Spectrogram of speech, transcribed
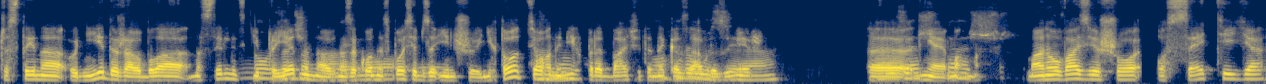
частина однієї держави була насильницьки Ну, приєднана в незаконний ну, спосіб за іншою. Ніхто цього а не ну, міг передбачити, не Ну, казав, розумієш? Е, ні, м- теж. Маю на увазі, що Осетія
